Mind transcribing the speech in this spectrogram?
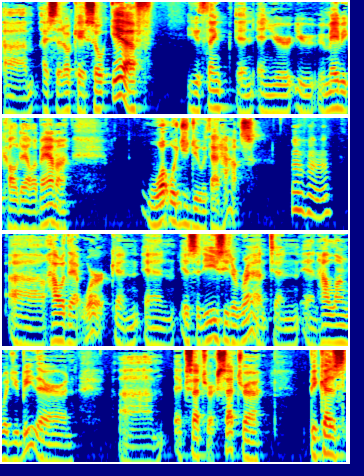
Um, I said, okay, so if you think, and, and you're, you may be called to Alabama, what would you do with that house? Mm-hmm. Uh, how would that work? And, and is it easy to rent? And, and how long would you be there? And um, et cetera, et cetera. Because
